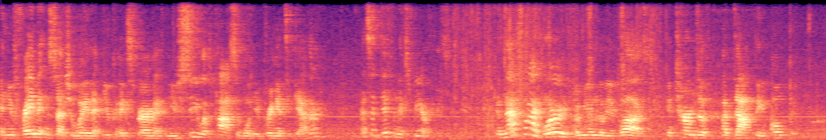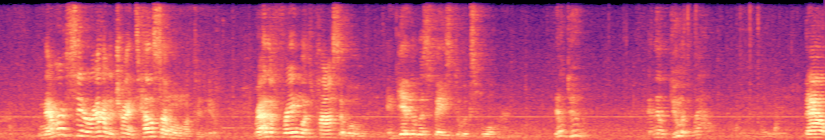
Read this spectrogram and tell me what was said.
and you frame it in such a way that you can experiment and you see what's possible and you bring it together, that's a different experience. And that's what I've learned from UMW blogs in terms of adopting open. Never sit around and try and tell someone what to do. Rather frame what's possible and give them a space to explore. They'll do it. And they'll do it well. Now,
